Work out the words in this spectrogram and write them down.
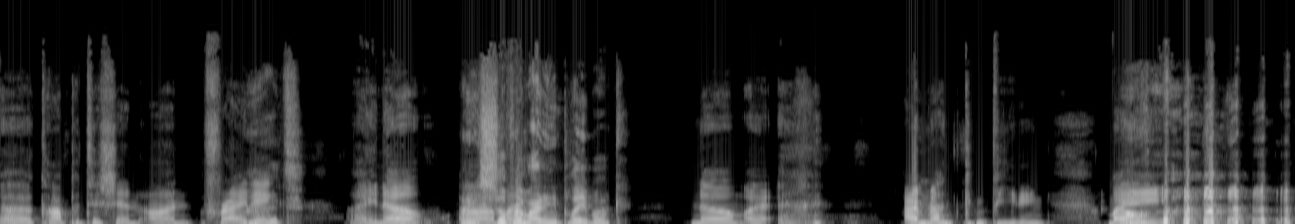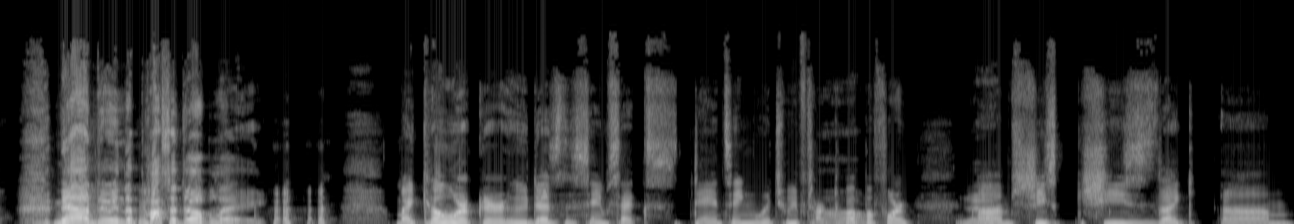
uh, competition on Friday. What? I know. What are you, Uh, Silver Lining Playbook? No, my, I'm not competing. My Oh. now doing the Paso Doble. my coworker who does the same sex dancing, which we've talked Oh. about before. Yeah. Um, she's she's like um,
